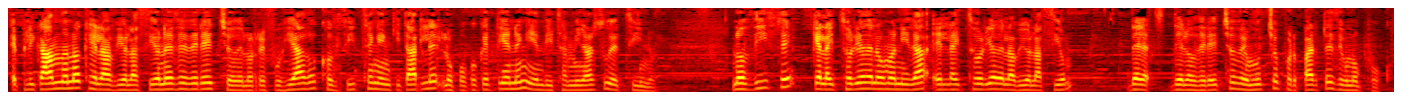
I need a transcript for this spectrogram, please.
explicándonos que las violaciones de derechos de los refugiados consisten en quitarles lo poco que tienen y en dictaminar su destino. Nos dice que la historia de la humanidad es la historia de la violación de, los derechos de muchos por parte de unos pocos.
